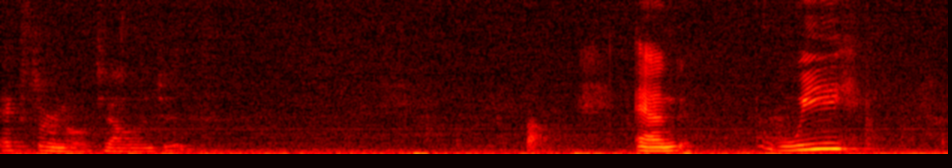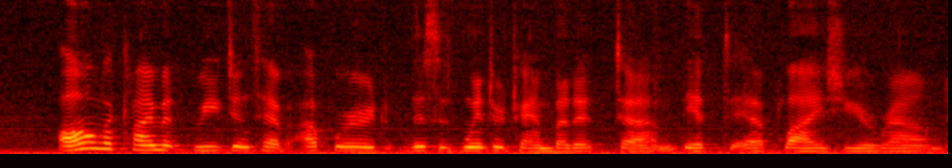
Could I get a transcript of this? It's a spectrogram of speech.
external challenges. And we, all the climate regions have upward, this is winter trend, but it, um, it applies year round.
